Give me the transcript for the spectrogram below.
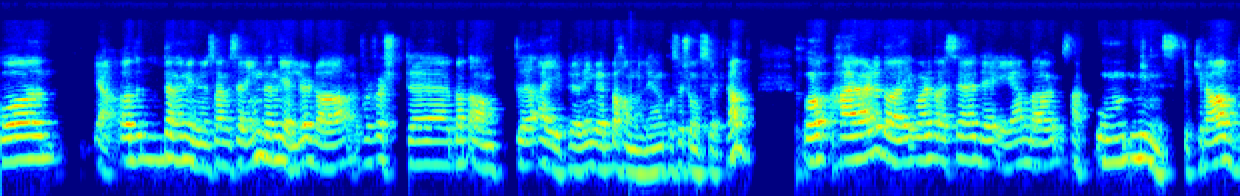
og ja, og denne minimumsinvesteringen den gjelder da for det første bl.a. Eh, eierprøving ved behandling av konsesjonssøknad. Og her er det da, var det da CRD1 da snakk om minstekrav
